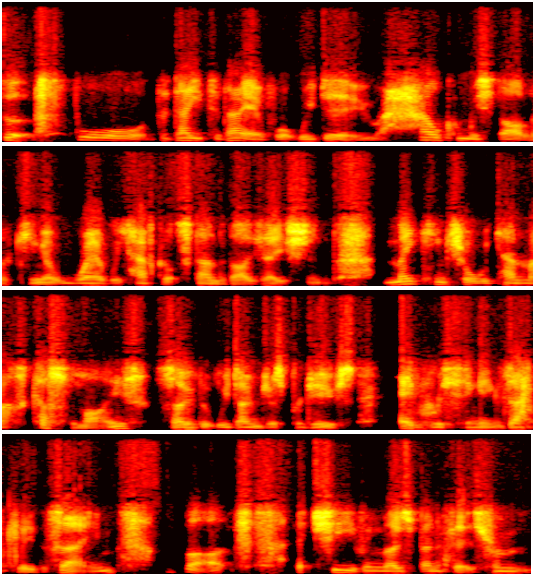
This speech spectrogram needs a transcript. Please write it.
But for the day to day of what we do, how can we start looking at where we have got standardization, making sure we can mass customize so that we don't just produce everything exactly the same, but achieving those benefits from,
